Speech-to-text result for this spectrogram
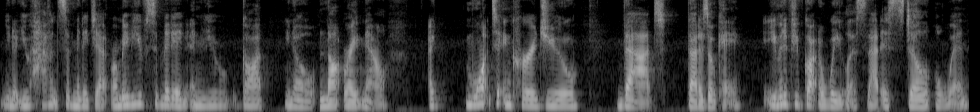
you know you haven't submitted yet or maybe you've submitted and you got you know not right now. I want to encourage you that that is okay. Even if you've got a wait list that is still a win.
